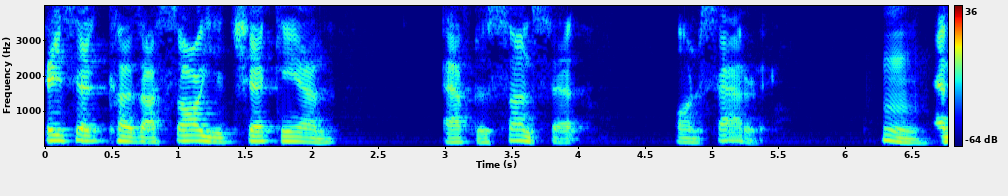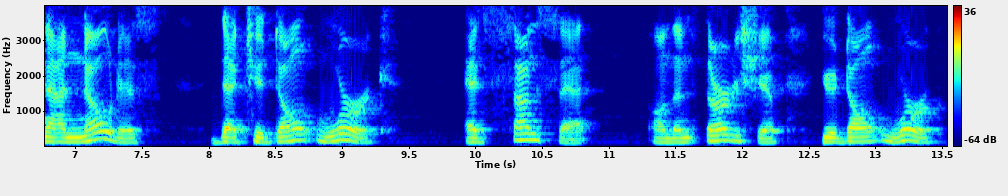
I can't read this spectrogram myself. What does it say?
He said, "Because I saw you check in after sunset on Saturday." Hmm. And I noticed that you don't work at sunset on the third shift. You don't work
